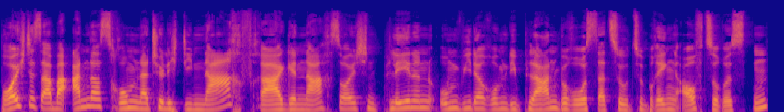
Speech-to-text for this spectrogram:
Bräuchte es aber andersrum natürlich die Nachfrage nach solchen Plänen, um wiederum die Planbüros dazu zu bringen, aufzurüsten.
